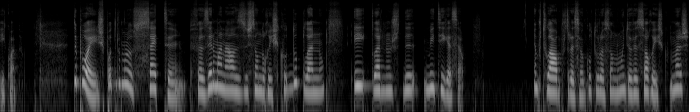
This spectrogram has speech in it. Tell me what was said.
E quando. Depois, ponto número 7, fazer uma análise de gestão do risco do plano e planos de mitigação. Em Portugal, por tradição e cultura, somos muitas vezes só risco, mas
